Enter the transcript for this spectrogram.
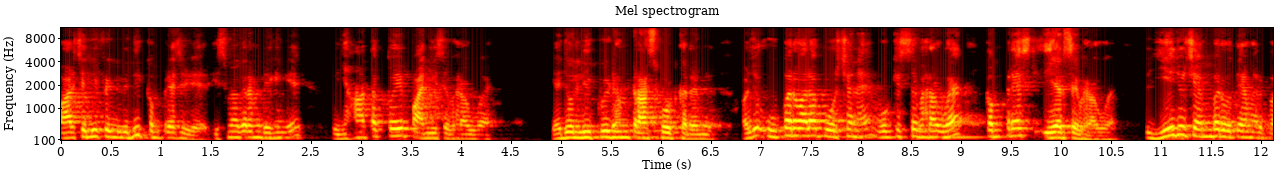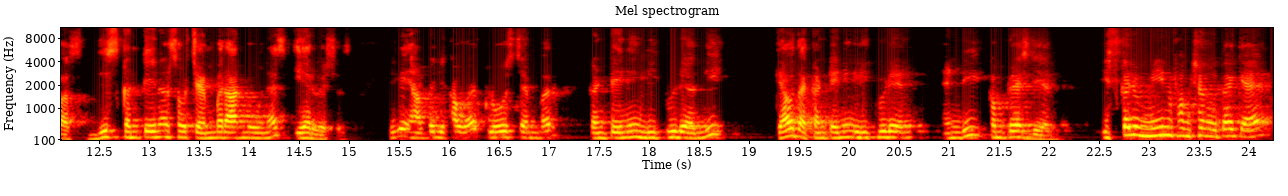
partially filled with the compressed air इसमें अगर हम देखेंगे तो यहाँ तक तो ये पानी से भरा हुआ है। या जो लिक्विड हम ट्रांसपोर्ट कर रहे हैं। और जो ऊपर वाला पोर्शन है, वो किससे भरा हुआ है? कंप्रेस्ड एयर से भरा हुआ है। तो ये जो चैम्बर होते हैं हमारे पास दिस कंटेनर्स और chamber are known as air vessels ठीक है? यहाँ पे लिखा हुआ है close chamber containing liquid and the क्या होता है? Containing liquid and the compressed air इसका जो मेन फ़ंक्शन होता है क्या है?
